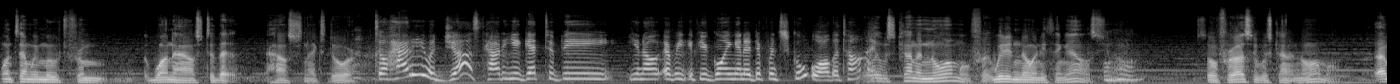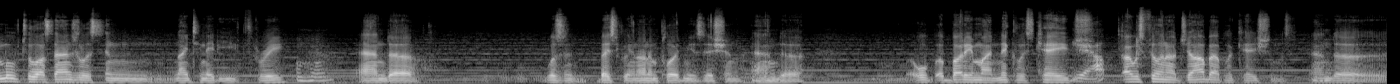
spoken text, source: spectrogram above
One time we moved from one house to the house next door. So how do you adjust? How do you get to be, you know, every if you're going in a different school all the time? Well, it was kind of normal for we didn't know anything else, you mm-hmm. know. So for us it was kind of normal. I moved to Los Angeles in 1983 mm-hmm. and uh, was basically an unemployed musician and uh, a buddy of mine, Nicolas Cage. Yeah. I was filling out job applications, and uh,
